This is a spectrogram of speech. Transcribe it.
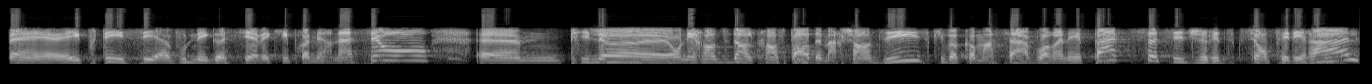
ben écoutez c'est à vous de négocier avec les Premières Nations. Euh, Puis là euh, on est rendu dans le transport de marchandises qui va commencer à avoir un impact. Ça c'est de juridiction fédérale.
